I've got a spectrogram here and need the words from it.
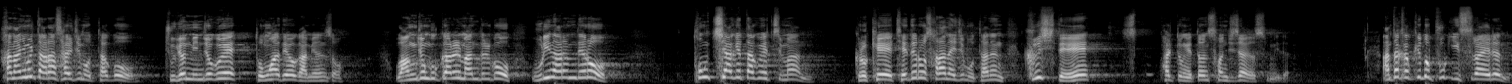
하나님을 따라 살지 못하고 주변 민족에 동화되어 가면서 왕정 국가를 만들고 우리 나름대로 통치하겠다고 했지만 그렇게 제대로 살아내지 못하는 그 시대에 활동했던 선지자였습니다. 안타깝게도 북이스라엘은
